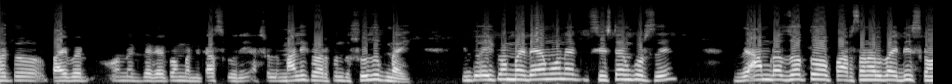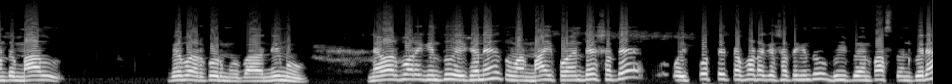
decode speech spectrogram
হয়তো প্রাইভেট অনেক জায়গায় কোম্পানি কাজ করি। আসলে মালিক হওয়ার কিন্তু সুযোগ নাই। কিন্তু এই কোম্পানিটা এমন এক সিস্টেম করছে যে আমরা যত পার্সোনাল বাই ডিসকাউন্টে মাল ব্যবহার করব বা নিমু নেওয়ার পরে কিন্তু এখানে তোমার মাই পয়েন্টের সাথে ওই প্রত্যেকটা প্রোডাক্টের সাথে কিন্তু দুই পয়েন্ট পাঁচ পয়েন্ট করে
